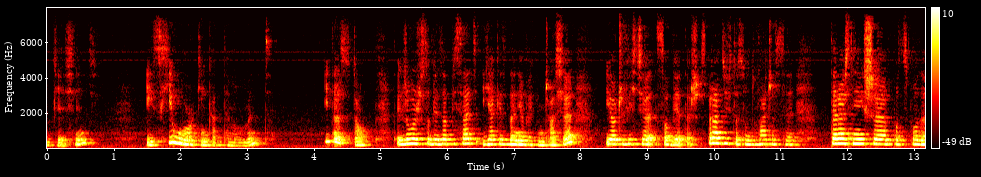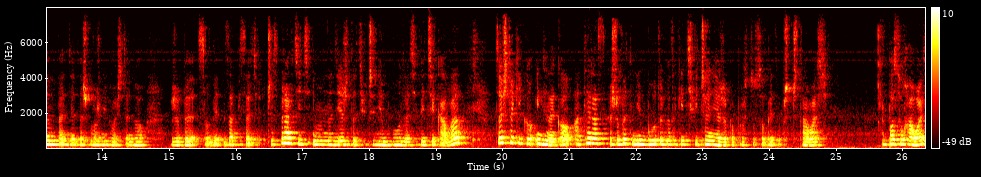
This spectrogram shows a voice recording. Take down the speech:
10. Is he working at the moment? I to jest to. Także możesz sobie zapisać, jakie zdania w jakim czasie i oczywiście sobie też sprawdzić. To są dwa czasy teraźniejsze. Pod spodem będzie też możliwość tego, żeby sobie zapisać czy sprawdzić i mam nadzieję, że to ćwiczenie było dla Ciebie ciekawe. Coś takiego innego, a teraz, żeby to nie było tylko takie ćwiczenie, że po prostu sobie to przeczytałaś posłuchałaś,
